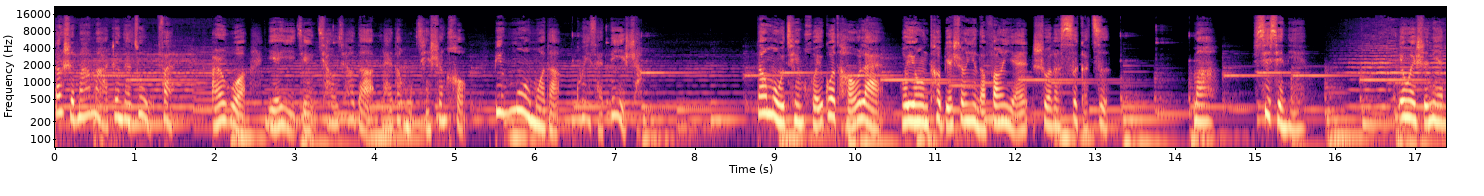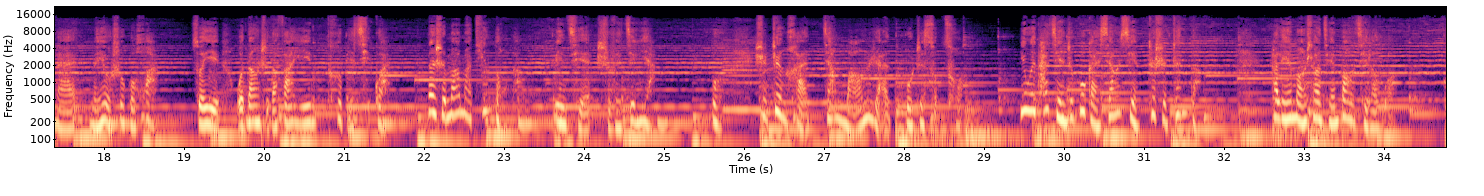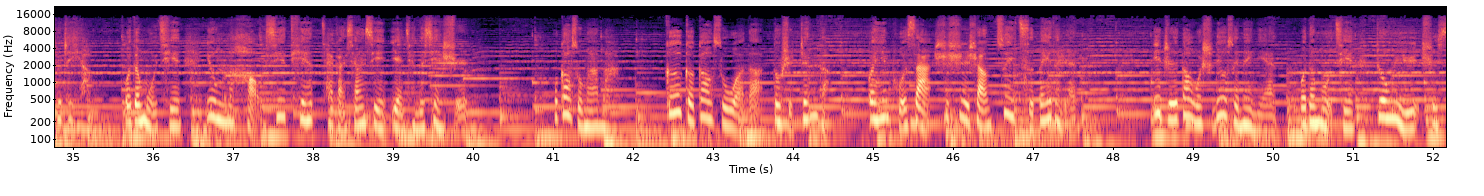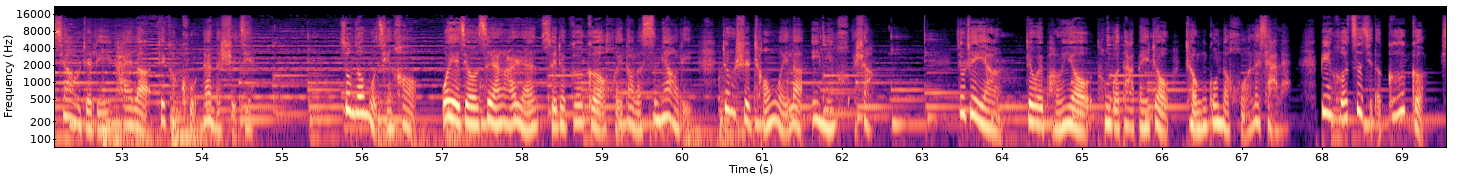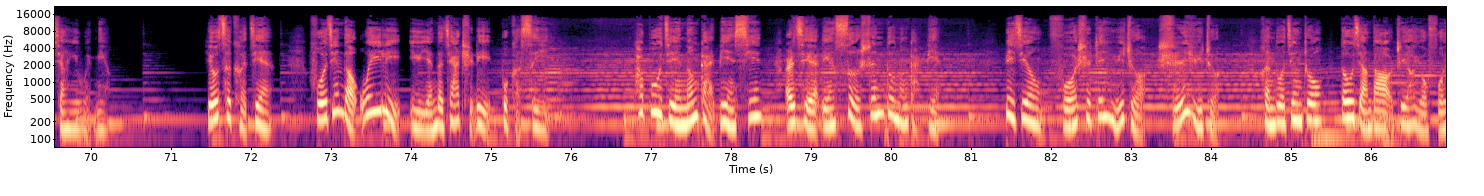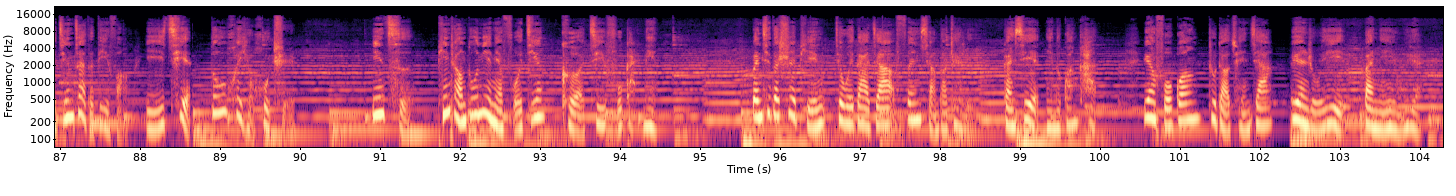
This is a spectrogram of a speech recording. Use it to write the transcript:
当时妈妈正在做午饭，而我也已经悄悄地来到母亲身后，并默默地跪在地上。当母亲回过头来，我用特别生硬的方言说了四个字：“妈，谢谢你。”因为十年来没有说过话。所以我当时的发音特别奇怪，但是妈妈听懂了，并且十分惊讶，不是震撼加茫然不知所措，因为她简直不敢相信这是真的。她连忙上前抱起了我，就这样，我的母亲用了好些天才敢相信眼前的现实。我告诉妈妈，哥哥告诉我的都是真的，观音菩萨是世上最慈悲的人。一直到我十六岁那年，我的母亲终于是笑着离开了这个苦难的世界。送走母亲后，我也就自然而然随着哥哥回到了寺庙里，正式成为了一名和尚。就这样，这位朋友通过大悲咒成功的活了下来，并和自己的哥哥相依为命。由此可见，佛经的威力、语言的加持力不可思议。它不仅能改变心，而且连色身都能改变。毕竟佛是真语者、实语者，很多经中都讲到，只要有佛经在的地方，一切都会有护持。因此，平常多念念佛经，可积福改命。本期的视频就为大家分享到这里，感谢您的观看。愿佛光照耀全家，愿如意伴您永远。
